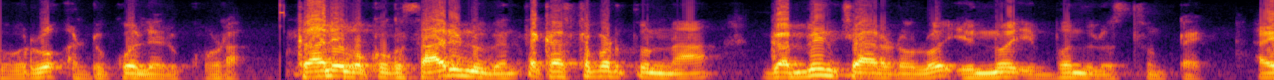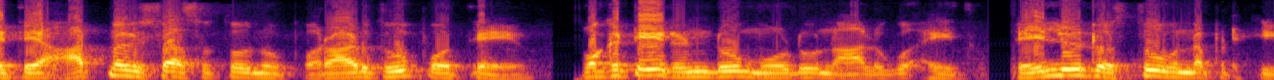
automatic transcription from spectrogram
ఎవరూ అడ్డుకోలేరు కూడా. కానీ ఒక్కొక్కసారి నువ్వెంత కష్టపడుతున్నా గమ్యం చేరడంలో ఎన్నో ఇబ్బందులు వస్తుంటాయి. అయితే ఆత్మవిశ్వాసంతో నువ్వు పోరాడుతూ పోతే ఒకటి రెండు మూడు నాలుగు ఐదు. ఫెయిల్యూర్లు వస్తూ ఉన్నప్పటికీ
